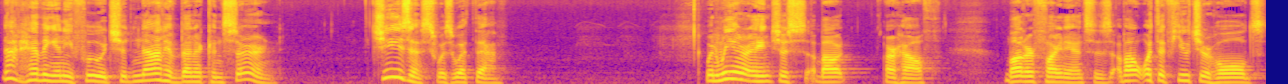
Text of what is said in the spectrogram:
Not having any food should not have been a concern. Jesus was with them. When we are anxious about our health, about our finances, about what the future holds,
